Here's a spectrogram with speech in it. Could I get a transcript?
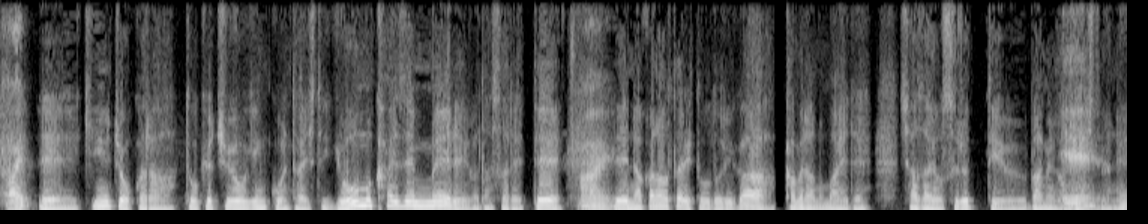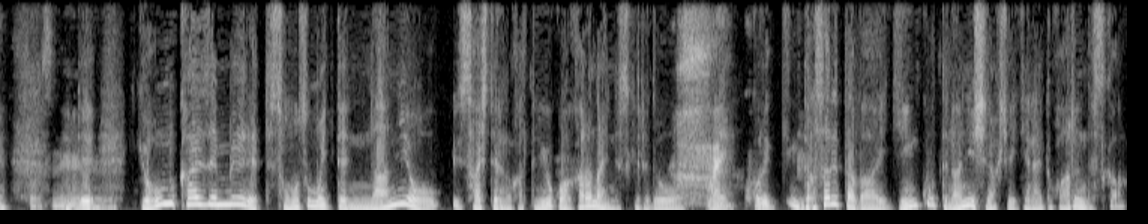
はい。えー金融庁から東京中央銀行に対して業務改善命令が出されて、はい。で、中野たり頭取がカメラの前で謝罪をするっていう場面がありましたよね。そうですね。で業務改善命令ってそもそも一体何を指してるのかってよくわからないんですけれど、はい。これ出された場合、銀行って何しなくちゃいけないとかあるんですか？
